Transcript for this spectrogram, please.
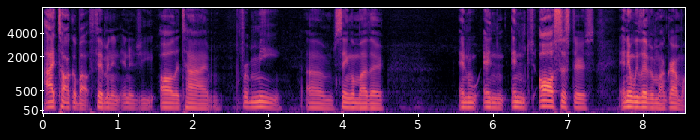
I talk about feminine energy all the time. For me, um, single mother, and and and all sisters, and then we live with my grandma.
